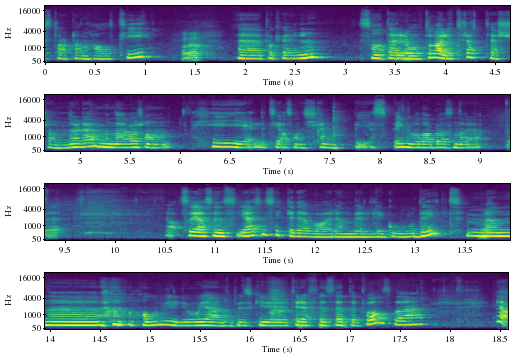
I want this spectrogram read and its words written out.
starta en halv ti Ja, ja. eh, på kvelden. Sånn at det er lov til å være litt trøtt. Jeg skjønner det. Men det var sånn hele tida sånn kjempegjesping. Og da ble jeg sånn der. Ja, Så jeg syns, ikke det var en veldig god date. Men uh, han ville jo gjerne at vi skulle treffes etterpå. Så ja,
